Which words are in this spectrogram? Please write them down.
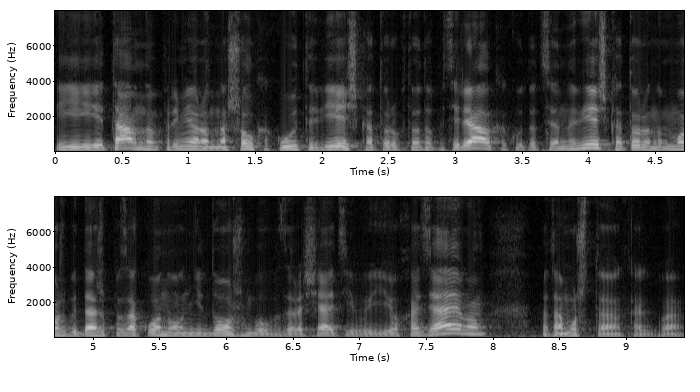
и там, например, он нашел какую-то вещь, которую кто-то потерял, какую-то ценную вещь, которую, может быть, даже по закону он не должен был возвращать ее хозяевам, потому что, как бы,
